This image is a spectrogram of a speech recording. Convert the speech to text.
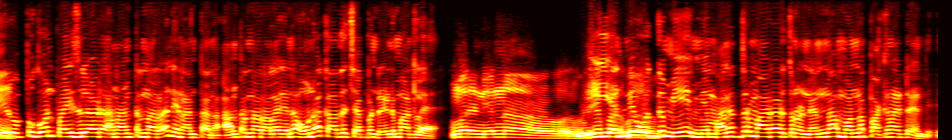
మీరు ఒప్పుకొని ప్రైజ్ లాడ్ అని అంటున్నారా? నేను అంటాను. అంటున్నారు అలాగనే? అవునా? కాదా? చెప్పండి. రెండు మాటలే. మరి నిన్న ఇవన్నీ వద్దు మీ మన ఇద్దరు మాట్లాడుతున్నాం. నిన్న మొన్న పక్కనట్టండి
